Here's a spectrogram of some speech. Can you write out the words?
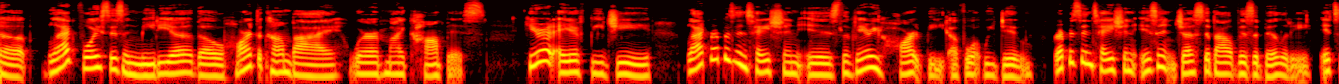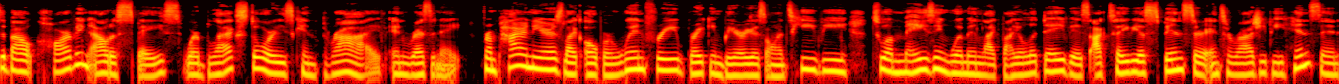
up, Black voices in media, though hard to come by, were my compass. Here at AFBG, Black representation is the very heartbeat of what we do. Representation isn't just about visibility, it's about carving out a space where Black stories can thrive and resonate. From pioneers like Oprah Winfrey breaking barriers on TV to amazing women like Viola Davis, Octavia Spencer, and Taraji P. Henson,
